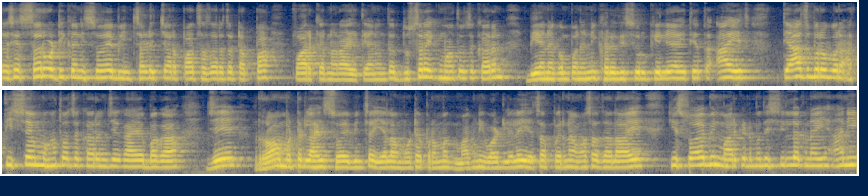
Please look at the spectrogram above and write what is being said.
तसेच सर्व ठिकाणी सोयाबीन साडेचार पाच हजाराचा टप्पा पार करणार आहे. त्यानंतर दुसरं एक महत्त्वाचं कारण बियाणा कंपन्यांनी खरेदी सुरू केली आहे. ते तर आहेच. त्याचबरोबर अतिशय महत्त्वाचं कारण जे काय आहे बघा जे रॉ मटेरियल आहे सोयाबीनचा याला मोठ्या प्रमाणात मागणी वाढलेली आहे. याचा परिणाम असा झाला आहे की सोयाबीन मार्केटमध्ये शिल्लक नाही आणि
